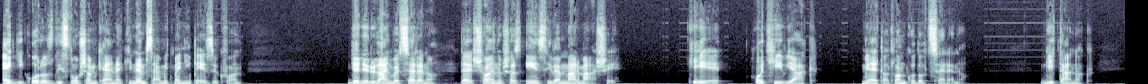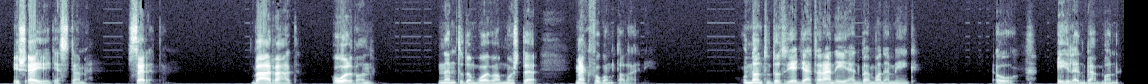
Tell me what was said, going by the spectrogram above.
Egyik orosz disznó sem kell neki, nem számít, mennyi pénzük van. Gyönyörű lány vagy, Serena, de sajnos az én szívem már másé. Kié? Hogy hívják? Méltatlankodott Serena. Gitának. És eljegyeztem. Szeretem. Vár rád? Hol van? Nem tudom, hol van most, de meg fogom találni. Honnan tudod, hogy egyáltalán életben van-e még? Ó, életben van.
